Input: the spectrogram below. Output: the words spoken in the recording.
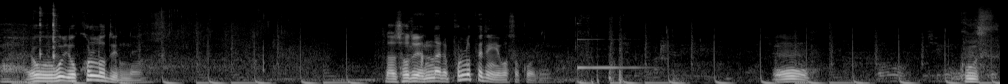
아, 요, 요, 요 컬러도 있네. 나 저도 옛날에 폴로 패딩 입었었거든요. 오. 구스.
